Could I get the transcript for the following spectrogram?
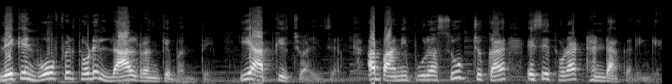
लेकिन वो फिर थोड़े लाल रंग के बनते। ये आपकी चॉइस है। अब पानी पूरा सूख चुका है, इसे थोड़ा ठंडा करेंगे।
